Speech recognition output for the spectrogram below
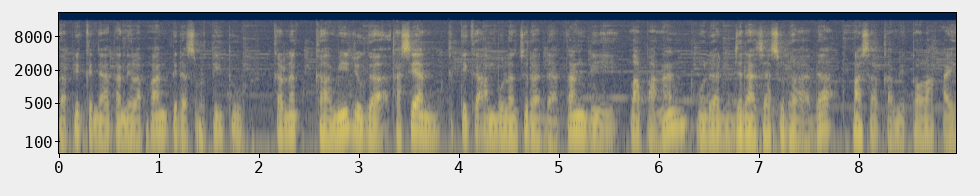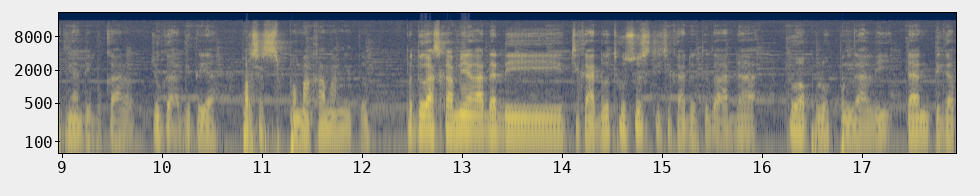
Tapi kenyataan di lapangan tidak seperti itu karena kami juga kasihan ketika ambulans sudah datang di lapangan kemudian jenazah sudah ada masa kami tolak akhirnya dibuka juga gitu ya proses pemakaman itu. Petugas kami yang ada di Cikadut khusus di Cikadut itu ada 20 penggali dan 35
